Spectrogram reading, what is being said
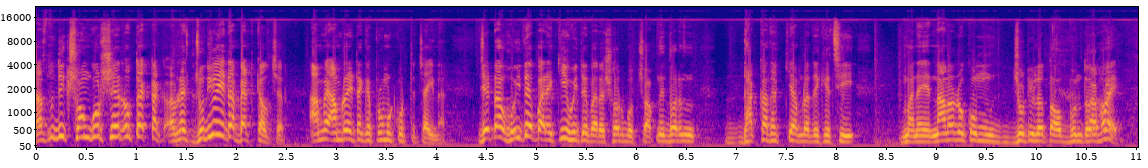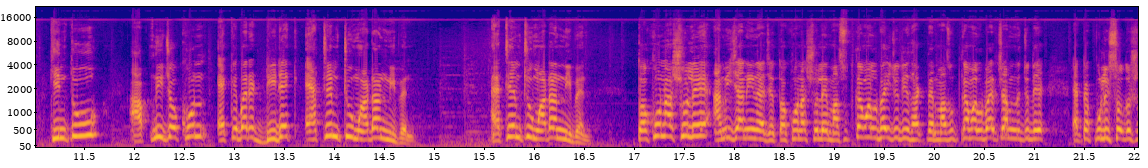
রাজনৈতিক সংঘর্ষেরও তো একটা মানে যদিও এটা ব্যাড কালচার আমি আমরা এটাকে প্রমোট করতে চাই না। যেটা হইতে পারে কি হইতে পারে সর্বোচ্চ? আপনি ধরেন ধাক্কা ধাক্কি আমরা দেখেছি মানে নানা রকম জটিলতা অভ্যন্তর হয়। কিন্তু আপনি যখন একেবারে ডিরেক্ট অ্যাটেম্প টু মার্ডার নিবেন অ্যাটেম্প টু মার্ডার নিবেন তখন আসলে আমি জানি না যে তখন আসলে মাসুদ কামাল ভাই যদি থাকতেন মাসুদ কামাল ভাইয়ের সামনে যদি একটা পুলিশ সদস্য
